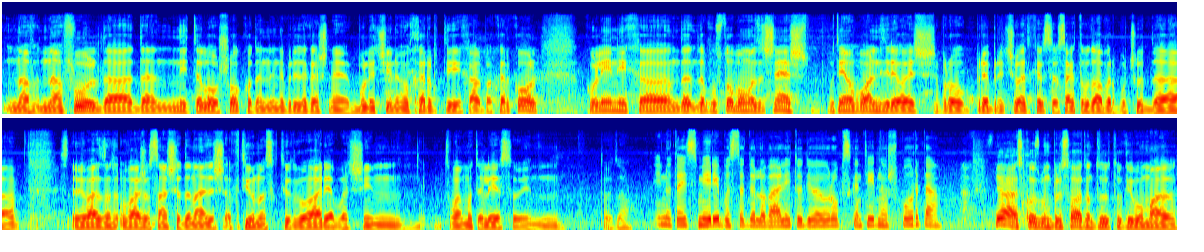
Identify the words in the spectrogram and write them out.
na, na full, da, da ni telo v šoku, da ne, ne pride kakšne bolečine v hrbtih ali pa karkoli, kolenih, uh, da, da postopoma začneš, potem pa bolj ni treba več prepričovati, ker se vsak tako dobro počuti, da je važno, važno samo še, da najdeš aktivnost, ki ti odgovarja pač in tvojemu telesu in to je to. In v tej smeri boste delovali tudi v Evropskem tednu športa? Ja, skozi bom prisoten, tudi tukaj bom malo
